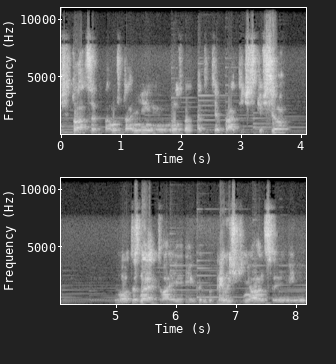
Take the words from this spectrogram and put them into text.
ситуация, потому что они ну, знают о тебе практически все. Вот, и знают твои как бы, привычки, нюансы. И,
